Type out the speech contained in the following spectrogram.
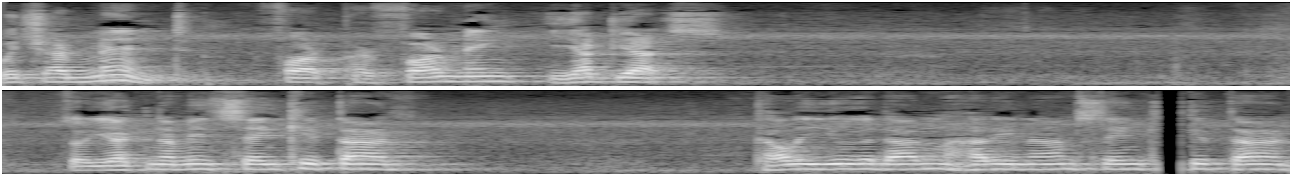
which are meant for performing yajnas. So yajna means Sankirtan. Kali Yuga Dharma Harinam Sankirtan.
